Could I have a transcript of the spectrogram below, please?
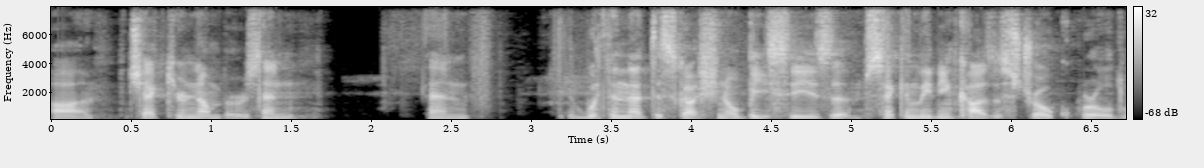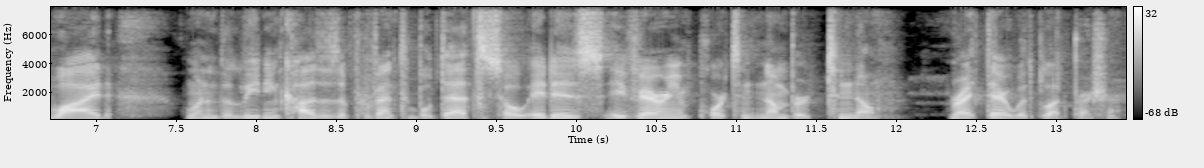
uh, check your numbers and and within that discussion, obesity is the second leading cause of stroke worldwide, one of the leading causes of preventable death. So it is a very important number to know, right there with blood pressure.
